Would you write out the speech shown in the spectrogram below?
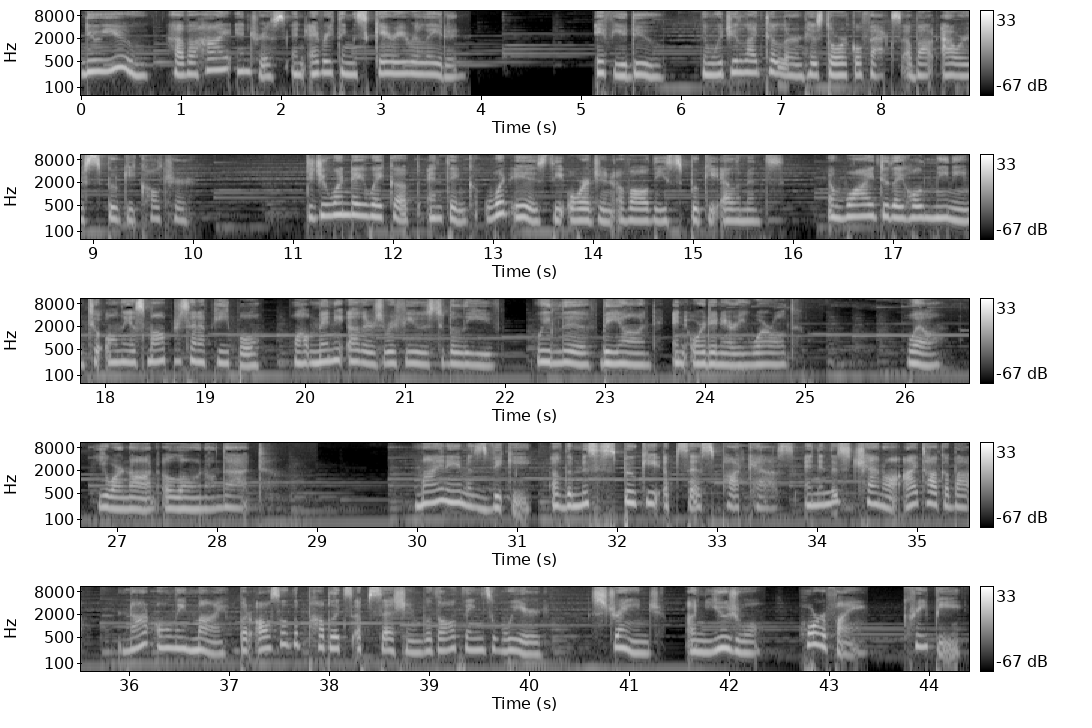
Do you have a high interest in everything scary related? If you do, then would you like to learn historical facts about our spooky culture? Did you one day wake up and think, what is the origin of all these spooky elements? And why do they hold meaning to only a small percent of people while many others refuse to believe we live beyond an ordinary world? Well, you are not alone on that. My name is Vicky of the Mrs. Spooky Obsessed podcast, and in this channel, I talk about not only my, but also the public's obsession with all things weird, strange, unusual, horrifying, creepy,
